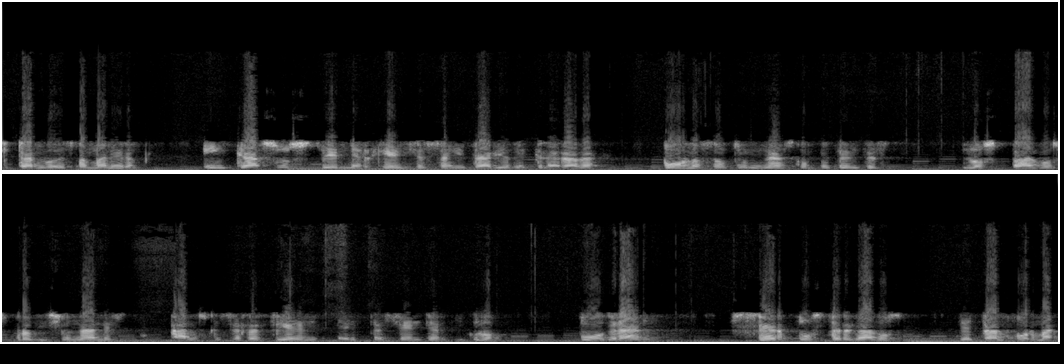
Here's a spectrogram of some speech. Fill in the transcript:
citarlo de esta manera. En casos de emergencia sanitaria declarada por las autoridades competentes, los pagos provisionales a los que se refieren el presente artículo podrán ser postergados de tal forma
